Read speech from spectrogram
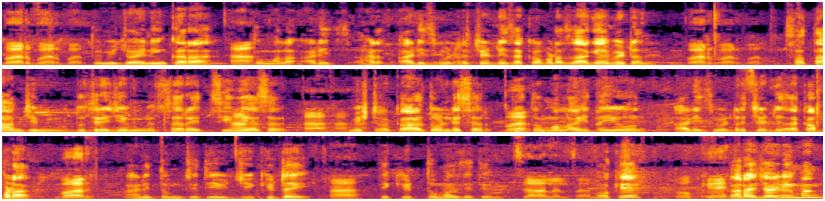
बर बर बर. तुम्ही जॉईनिंग करा. तुम्हाला अडीच अडीच मीटर चड्डीचा कपडा जाग्या भेटन. बर बर बर. स्वतः आमचे दुसरे जे सर आहेत सिनियर सर हा मिस्टर काळतोंडे सर. ते तुम्हाला इथं येऊन अडीच मीटर चड्डीचा कपडा बर. आणि तुमची ती जी किट आहे हा. ते किट तुम्हाला देते चालेल चालेल. ओके ओके करा जॉईनिंग मग.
